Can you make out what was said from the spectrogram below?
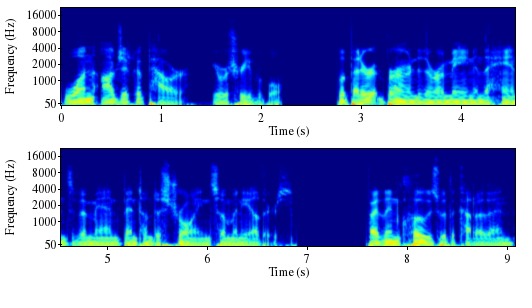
One object of power, irretrievable. But better it burned than remain in the hands of a man bent on destroying so many others. Filin closed with the cutter then.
